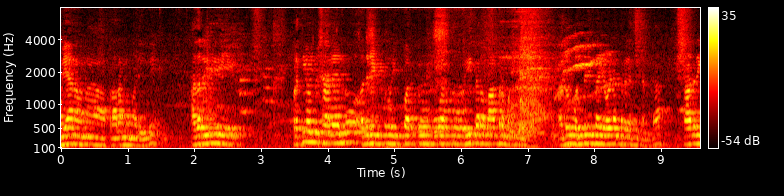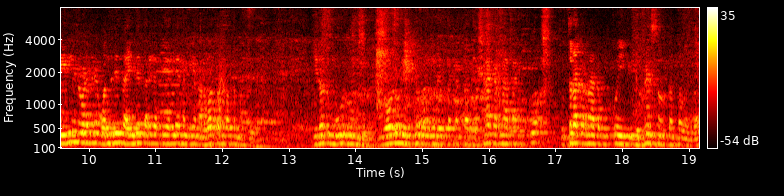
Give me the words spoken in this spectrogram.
ಅಭಿಯಾನವನ್ನು ಪ್ರಾರಂಭ ಮಾಡಿದ್ವಿ. ಅದರಲ್ಲಿ ಪ್ರತಿಯೊಂದು ಶಾಲೆಯಲ್ಲೂ ಹದಿನೆಂಟು, ಇಪ್ಪತ್ತು, ಮೂವತ್ತು ಈ ಥರ ಮಾತ್ರ ಮಕ್ಕಳು. ಅದು ಒಂದರಿಂದ ಏಳನೇ ತರಗತಿ ತನಕ. ಆದರೆ ಇಲ್ಲಿ ನೋಡಿದರೆ ಒಂದರಿಂದ ಐದನೇ ತರಗತಿಯಲ್ಲೇ ನಮಗೆ ನಲವತ್ತೊಂಬತ್ತು ಮಕ್ಕಳಿದೆ. ಇರೋದು ಮೂರು ರೂಮ್ಗಳು ಏಳು, ಎಂಟು ರೂಮ್ಗಳು ಇರ್ತಕ್ಕಂಥ ದಕ್ಷಿಣ ಕರ್ನಾಟಕಕ್ಕೂ ಉತ್ತರ ಕರ್ನಾಟಕಕ್ಕೂ ಈಗ ಡಿಫ್ರೆನ್ಸ್ ನೋಡ್ಕೊಂತ ಒಂದು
